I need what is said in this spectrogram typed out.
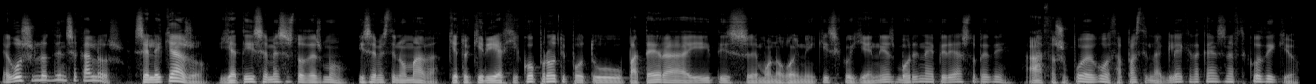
εγώ σου λέω ότι δεν είσαι καλός. Σε λεκιάζω γιατί είσαι μέσα στο δεσμό, είσαι μες στην ομάδα. Και το κυριαρχικό πρότυπο του πατέρα ή της μονογονεϊκής οικογένειας μπορεί να επηρεάσει το παιδί. Α, θα σου πω εγώ, θα πας στην Αγγλία και θα κάνεις ναυτικό δίκαιο.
